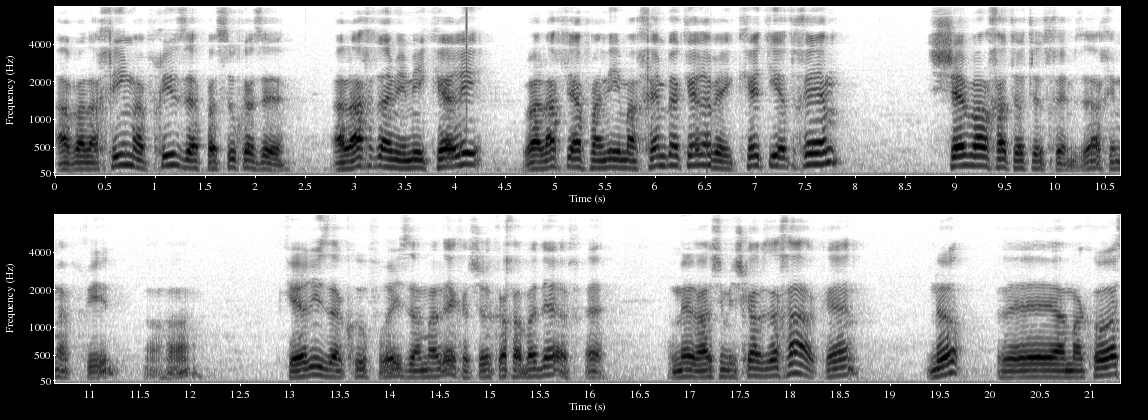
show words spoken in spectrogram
אבל הכי מפחיד זה הפסוק הזה: הלכת ממי קרי, והלכתי אף אני עמכם בקרב, והכיתי אתכם, שבע על חטאותיכם. זה הכי מפחיד. קרי זה הק"ר, זה עמלק, אשר ככה בדרך. אומר רש"י משכב זכר, כן? נו, והמכות.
